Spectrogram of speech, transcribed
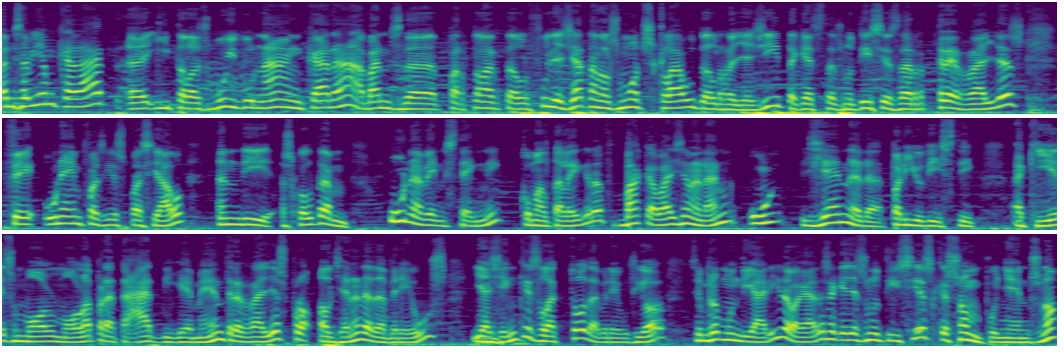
Ens havíem quedat, eh, i te les vull donar encara, abans de parlar-te el fullejat, en els mots clau del rellegit, aquestes notícies de tres ratlles, fer un èmfasi especial en dir, escolta'm, un avenç tècnic, com el telègraf, va acabar generant un gènere periodístic. Aquí és molt, molt apretat, diguem, eh, tres ratlles, però el gènere de breus, hi ha gent que és lector de breus. Jo, sempre en un diari, de vegades, aquelles notícies que són punyents, no?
